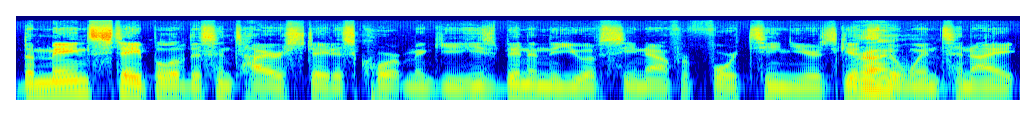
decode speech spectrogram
the main staple of this entire state is Court McGee. He's been in the UFC now for 14 years, gets Right. the win tonight.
